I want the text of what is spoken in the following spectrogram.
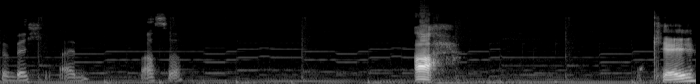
für mich ein Wasser. Ah. Okay.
